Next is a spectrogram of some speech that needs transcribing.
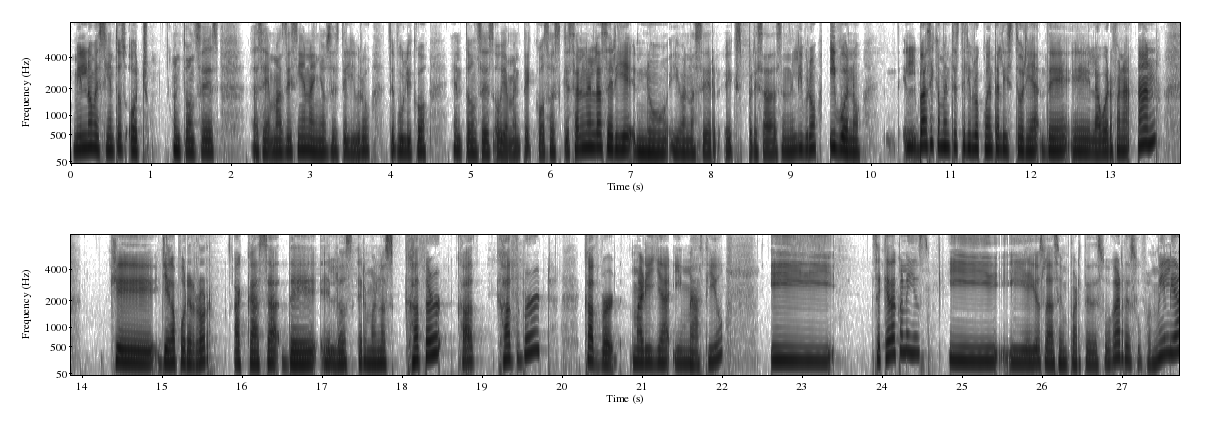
1908. Entonces, hace más de 100 años este libro se publicó, entonces obviamente cosas que salen en la serie no iban a ser expresadas en el libro. Y bueno, básicamente este libro cuenta la historia de eh, la huérfana Anne, que llega por error a casa de eh, los hermanos Cuthbert, Cuthbert, Cuthbert, Marilla y Matthew, y se queda con ellos. Y, y ellos la hacen parte de su hogar, de su familia,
